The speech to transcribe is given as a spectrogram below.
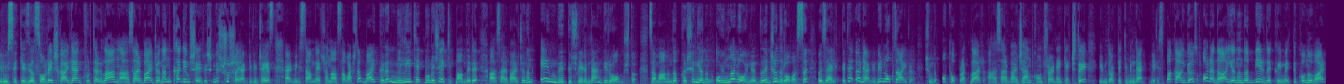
28 yıl sonra işgalden kurtarılan Azerbaycan'ın kadim şehri. Şimdi Şuşa'ya gideceğiz. Ermenistan'la yaşanan savaşta Baykar'ın milli teknoloji ekipmanları Azerbaycan'ın en büyük güçlerinden biri olmuştu. Zamanında Paşinyan'ın oyunlar oynadığı Cıdır Ovası özellikle de önemli bir noktaydı. Şimdi o topraklar Azerbaycan kontrolüne geçti. 24 ekibinden Melis Bakangöz orada yanında bir de kıymetli konu var.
